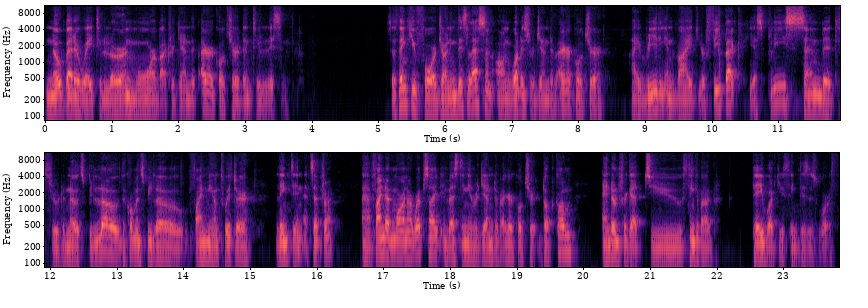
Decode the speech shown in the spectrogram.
no better way to learn more about regenerative agriculture than to listen. So thank you for joining this lesson on what is regenerative agriculture. I really invite your feedback. Yes, please send it through the notes below, the comments below, find me on Twitter, LinkedIn, etc. Uh, find out more on our website, investinginregenerativeagriculture.com. And don't forget to think about pay what you think this is worth.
